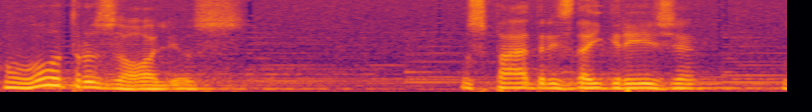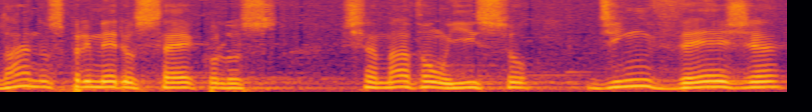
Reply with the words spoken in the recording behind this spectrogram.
com outros olhos. Os padres da igreja, lá nos primeiros séculos, chamavam isso de inveja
